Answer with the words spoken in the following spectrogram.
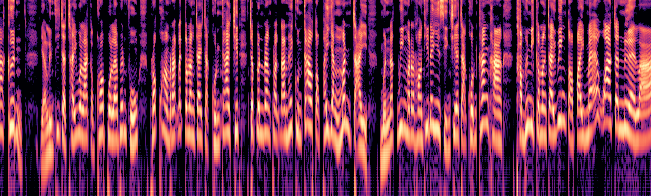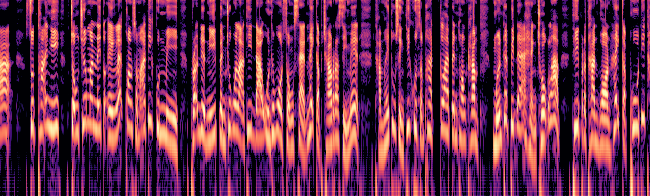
มากขึ้น อย่าลืมที่จะใช้เวลากับครอบครัวและเพื่อนฝูง เพราะความรักและกำลังใจจากคนใกล้ชิด จะเป็นแรงผลักดันให้คุณก้าวต่อไปอย่างมั่นใจ เหมือนนักวิ่งมาราธอนที่ได้ยินเสียงเชียร์จากคนข้างทางทำให้มีกำลังใจวิ่งต่อไปแม้ว่าจะเหนื่อยล้า สุดท้ายนี้จงเชื่อมั่นในตัวเองและความสามารถที่คุณมี เพราะเดือนนี้เป็นช่วงเวลาที่ดาวอุณทั้งหมดส่งแสนให้กับชาวราศีเมษทำให้ทุกสิ่งที่คุณสัมผัสกลายเป็นทองคำเหมือนเทพธิดาแห่งโชคลาภที่ประทานพรให้กับผู้ที่ท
